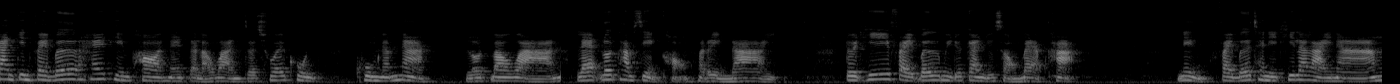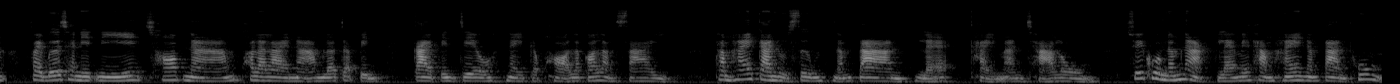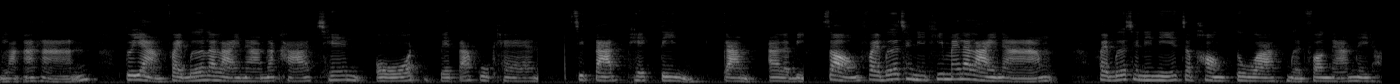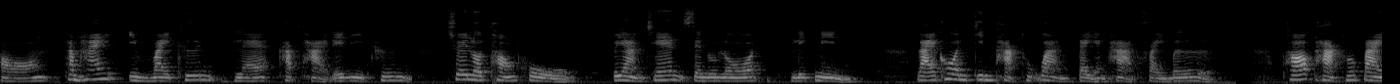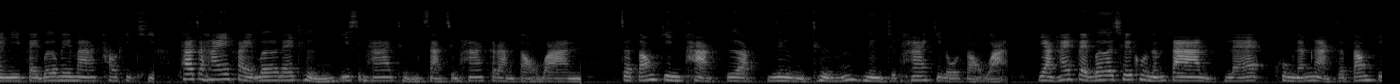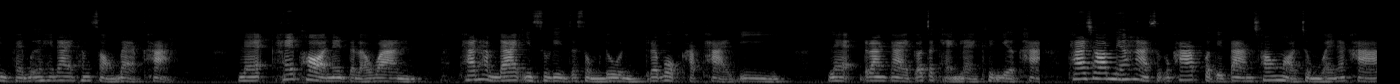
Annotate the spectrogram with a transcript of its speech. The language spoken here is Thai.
การกินไฟเบอร์ให้เพียงพอในแต่ละวันจะช่วยคุณคุมน้ำหนัก ลดเบาหวาน และลดความเสี่ยงของมะเร็งได้ โดยที่ไฟเบอร์มีด้วยกันอยู่ 2 แบบค่ะ 1. ไฟเบอร์ชนิดที่ละลายน้ำไฟเบอร์ชนิดนี้ชอบน้ำพอละลายน้ำแล้วจะเป็นกลายเป็นเจลในกระเพาะแล้วก็ลำไส้ทำให้การดูดซึมน้ำตาลและไขมันช้าลง ช่วยคุมน้ำหนักและไม่ทำให้น้ำตาลพุ่งหลังอาหาร ตัวอย่างไฟเบอร์ละลายน้ำนะคะ เช่น โอ๊ต เบต้ากูแคนซิตาสเพกติน กัมอาราบิก 2. ไฟเบอร์ชนิดที่ไม่ละลายน้ำ ไฟเบอร์ชนิดนี้จะพองตัวเหมือนฟองน้ำในท้อง ทำให้อิ่มไวขึ้นและขับถ่ายได้ดีขึ้น ช่วยลดท้องผูก ตัวอย่างเช่น เซลลูโลส ลิกนิน หลายคนกินผักทุกวันแต่ยังขาดไฟเบอร์ เพราะผักทั่วไปมีไฟเบอร์ไม่มากเท่าที่คิด ถ้าจะให้ไฟเบอร์ได้ถึง 25-35 กรัมต่อวัน จะต้องกินผักเกือบ 1-1.5 กิโลต่อวัน อยากให้ไฟเบอร์ช่วยคุมน้ำตาล และคุมน้ำหนักจะต้องกินไฟเบอร์ให้ได้ทั้ง 2 แบบค่ะ และให้พอในแต่ละวัน ถ้าทำได้อินซูลินจะสมดุล ระบบขับถ่ายดี และร่างกายก็จะแข็งแรงขึ้นเยอะค่ะ ถ้าชอบเนื้อหาสุขภาพกดติดตามช่องหมอจุ๋มไว้นะคะ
